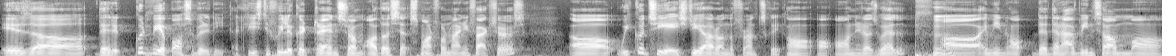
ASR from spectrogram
is uh, there could be a possibility, at least if we look at trends from other s- smartphone manufacturers, uh, we could see HDR on the front screen uh, on it as well. Hmm. Uh, I mean, there, there have been some uh,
